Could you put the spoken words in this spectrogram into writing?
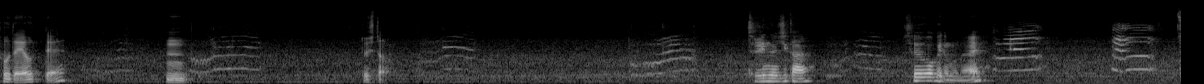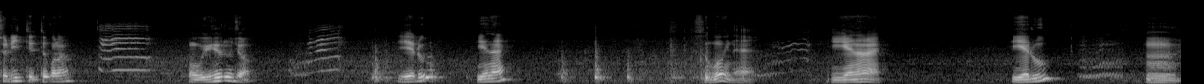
そうだよって。うん。どうした？の釣りの時間？そういうわけでもない？釣りって言ってごらん。もう言えるじゃん。言える？言えない？すごいね。言えない。言える？うん。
